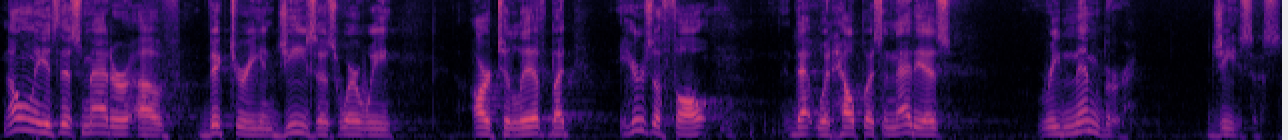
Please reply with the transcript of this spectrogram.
Not only is this matter of victory in Jesus where we are to live, but here's a thought that would help us, and that is remember Jesus.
